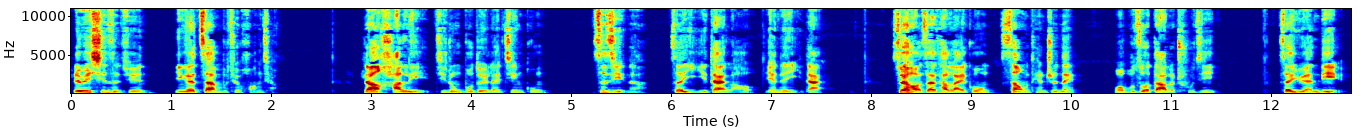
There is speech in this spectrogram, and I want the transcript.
认为新四军应该暂不去黄桥，让韩李集中部队来进攻，自己呢则以逸待劳，严阵以待，最好在他来攻三五天之内，我不做大的出击，在原地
